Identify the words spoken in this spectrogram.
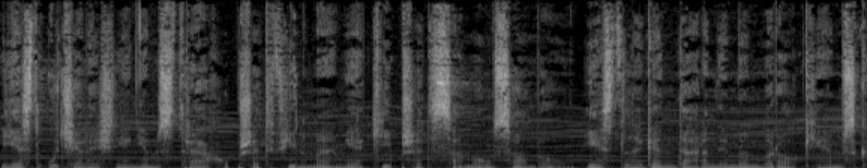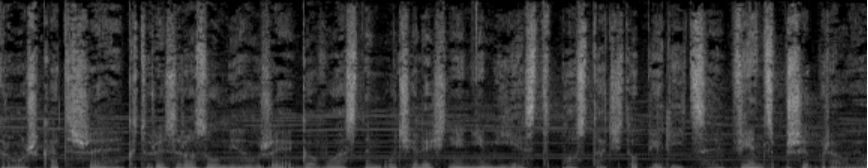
Jest ucieleśnieniem strachu przed filmem, jak i przed samą sobą. Jest legendarnym mrokiem z krążka 3, który zrozumiał, że jego własnym ucieleśnieniem jest postać topielicy, więc przybrał ją.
